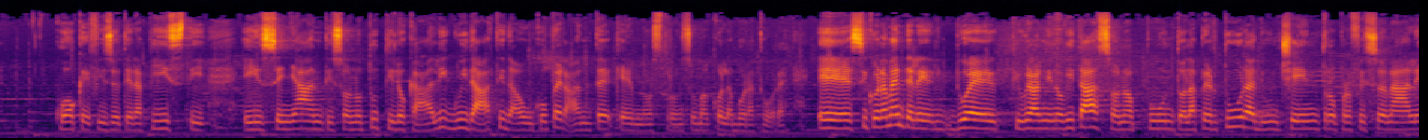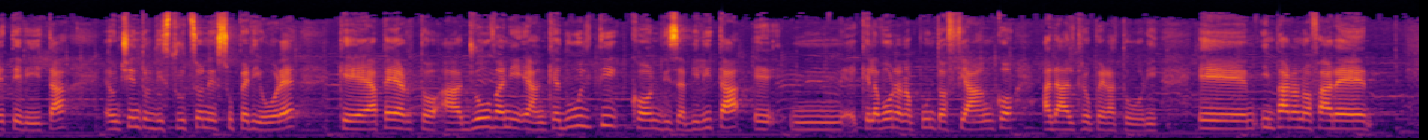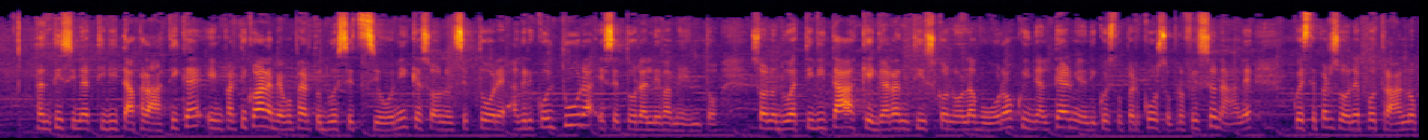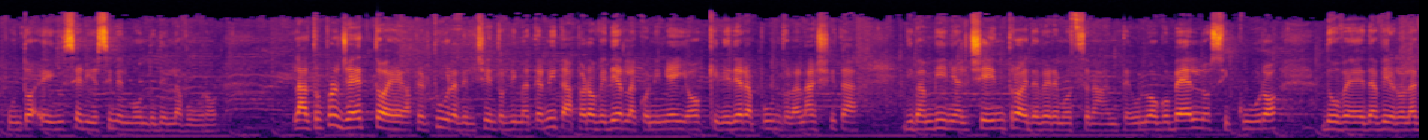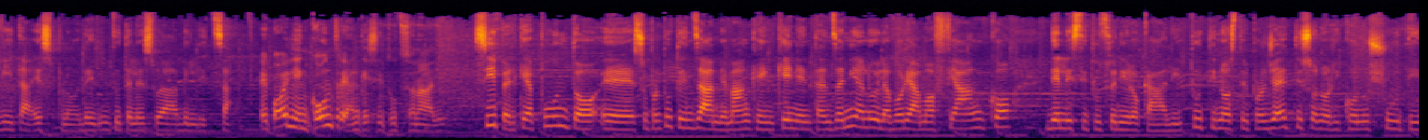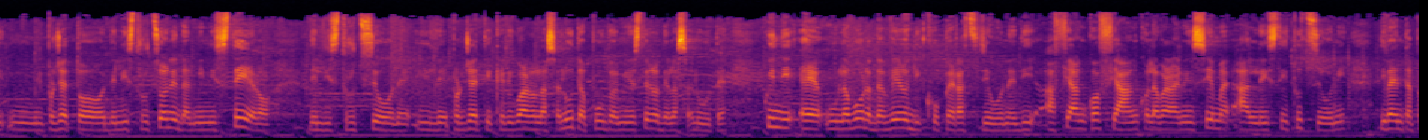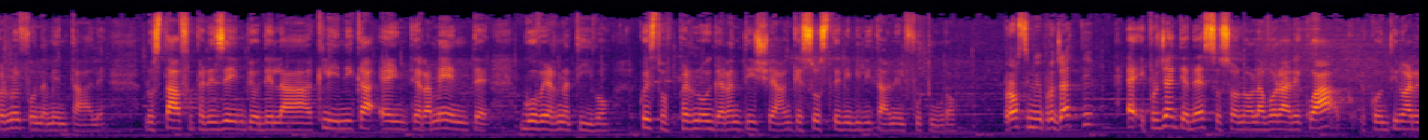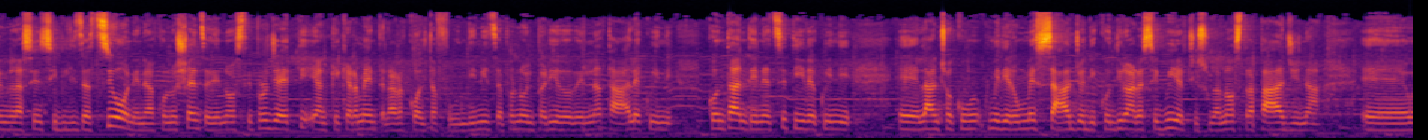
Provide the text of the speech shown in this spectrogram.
cuoche, fisioterapisti e insegnanti sono tutti locali, guidati da un cooperante che è il nostro insomma, collaboratore. E sicuramente le due più grandi novità sono appunto l'apertura di un centro professionale Teveta, è un centro di istruzione superiore che è aperto a giovani e anche adulti con disabilità e mh, che lavorano appunto a fianco ad altri operatori e imparano a fare tantissime attività pratiche e in particolare abbiamo aperto due sezioni che sono il settore agricoltura e il settore allevamento. Sono due attività che garantiscono lavoro, quindi al termine di questo percorso professionale queste persone potranno appunto inserirsi nel mondo del lavoro. L'altro progetto è l'apertura del centro di maternità, però vederla con i miei occhi, vedere appunto la nascita di bambini al centro è davvero emozionante, un luogo bello, sicuro, dove davvero la vita esplode in tutta la sua bellezza. E poi gli incontri anche istituzionali? Sì, perché appunto, eh, soprattutto in Zambia, ma anche in Kenya e in Tanzania, noi lavoriamo a fianco delle istituzioni locali. Tutti i nostri progetti sono riconosciuti, il progetto dell'istruzione dal Ministero dell'istruzione, i progetti che riguardano la salute appunto al Ministero della Salute, quindi è un lavoro davvero di cooperazione, di a fianco a fianco lavorare insieme alle istituzioni diventa per noi fondamentale. Lo staff per esempio della clinica è interamente governativo, questo per noi garantisce anche sostenibilità nel futuro. Prossimi progetti? Eh, I progetti adesso sono lavorare qua, continuare nella sensibilizzazione, nella conoscenza dei nostri progetti e anche chiaramente la raccolta fondi. Inizia per noi il periodo del Natale, quindi con tante iniziative, quindi eh, lancio dire, un messaggio di continuare a seguirci sulla nostra pagina eh,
